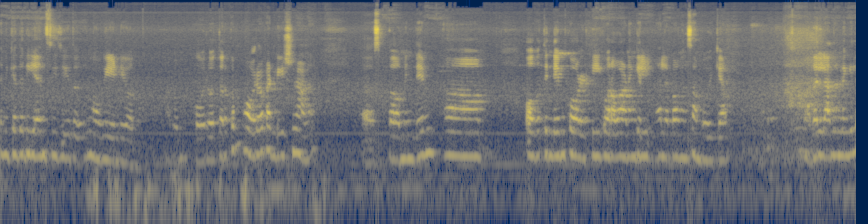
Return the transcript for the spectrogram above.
എനിക്കത് ഡി എൻ സി ചെയ്ത് മൂവ് ചെയ്യേണ്ടി വന്നു. അപ്പം ഓരോരുത്തർക്കും ഓരോ കണ്ടീഷനാണ് സ്പേമിന്റെയും ഓവത്തിന്റെയും ക്വാളിറ്റി കുറവാണെങ്കിൽ ചിലപ്പോൾ അങ്ങനെ സംഭവിക്കാം. അതല്ലാന്നുണ്ടെങ്കിൽ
